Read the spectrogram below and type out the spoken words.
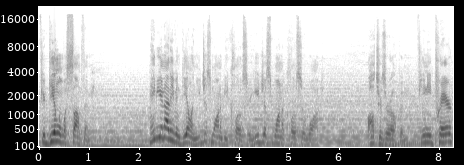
if you're dealing with something, maybe you're not even dealing, you just want to be closer. You just want a closer walk. Altars are open. If you need prayer,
